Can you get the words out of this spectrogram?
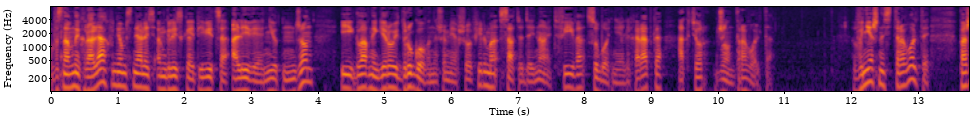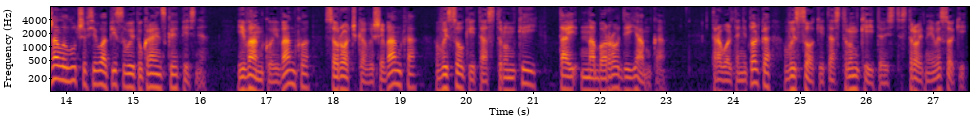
в основных ролях в нем снялись английская певица Оливия Ньютон-Джон и главный герой другого нашумевшего фильма «Saturday Night Fever. Субботняя лихорадка» актер Джон Травольта. Внешность Травольты, пожалуй, лучше всего описывает украинская песня. «Иванко, Иванко, сорочка-вышиванка, высокий та стрункий, тай на бороде ямка». Травольта не только высокий, та стрункий, то есть стройный и высокий,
